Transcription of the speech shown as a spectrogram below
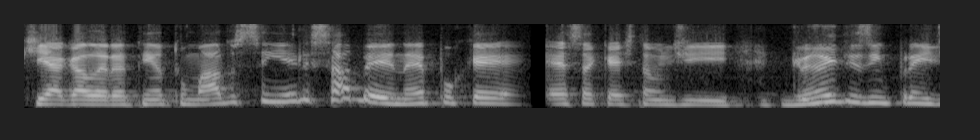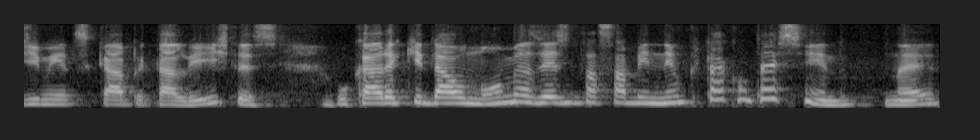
que a galera tenha tomado sem ele saber, né? Porque essa questão de grandes empreendimentos capitalistas, o cara que dá o nome às vezes não tá sabendo nem o que tá acontecendo, né?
